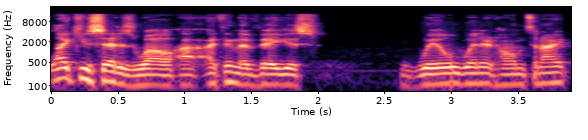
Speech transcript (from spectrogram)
like you said as well, I, I think that Vegas will win at home tonight.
